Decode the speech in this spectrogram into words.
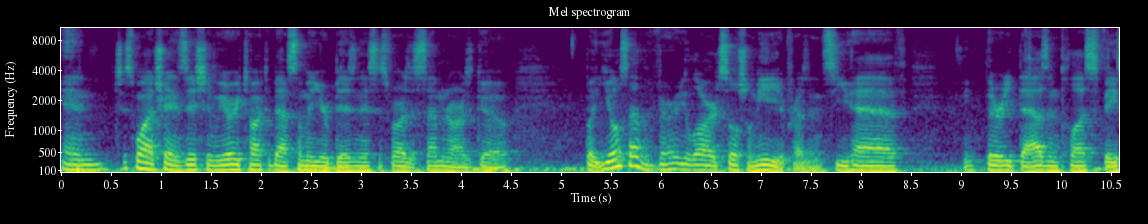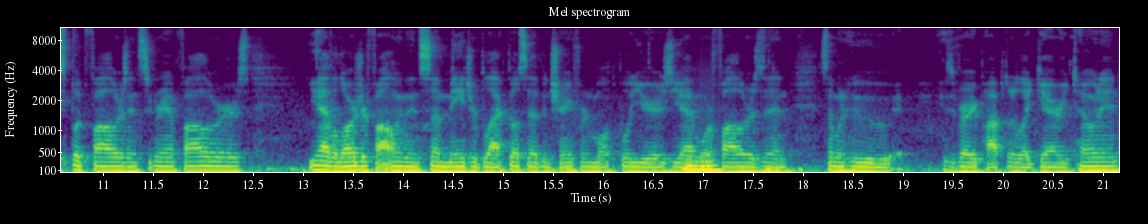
And just want to transition. We already talked about some of your business as far as the seminars go, but you also have a very large social media presence. You have, I think, thirty thousand plus Facebook followers, Instagram followers. You have a larger following than some major black belts that have been trained for multiple years. You have more Mhm. followers than someone who is very popular like Garry Tonon.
